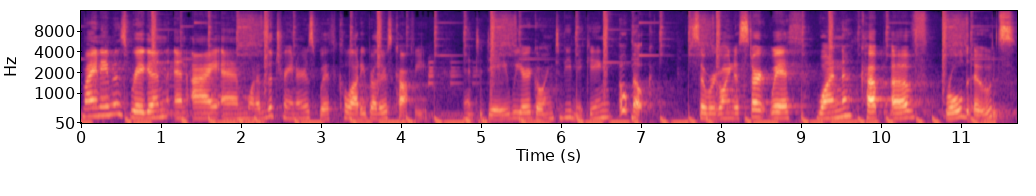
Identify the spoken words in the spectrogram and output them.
My name is Reagan and I am one of the trainers with Kaladi Brothers Coffee. And today we are going to be making oat milk. So we're going to start with one cup of rolled oats.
